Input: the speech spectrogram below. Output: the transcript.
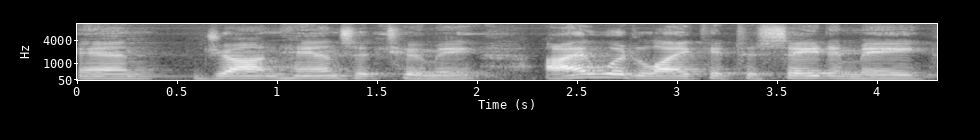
and John hands it to me, I would like it to say to me,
